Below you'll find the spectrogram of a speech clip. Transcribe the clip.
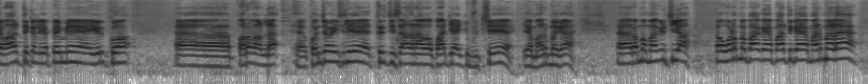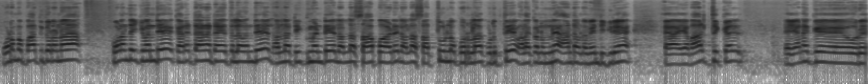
என் வாழ்த்துக்கள் எப்பயுமே இருக்கும். பரவாயில்ல. கொஞ்சம் வயசுலேயே திருச்சி சாதனாவை பாட்டி ஆக்கி போச்சு என் மருமக. ரொம்ப மகிழ்ச்சியா. உடம்ப பார்க்க பார்த்துக்க மருமலை. உடம்ப பார்த்துக்கிறோன்னா குழந்தைக்கு வந்து கரெக்டான டயத்தில் வந்து நல்ல ட்ரீட்மெண்ட்டு நல்ல சாப்பாடு நல்ல சத்துள்ள பொருளாக கொடுத்து வளர்க்கணும்னு ஆண்டவனை வேண்டிக்கிறேன். என் வாழ்த்துக்கள். எனக்கு ஒரு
